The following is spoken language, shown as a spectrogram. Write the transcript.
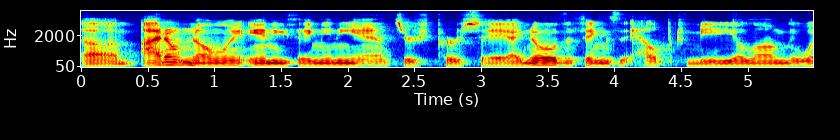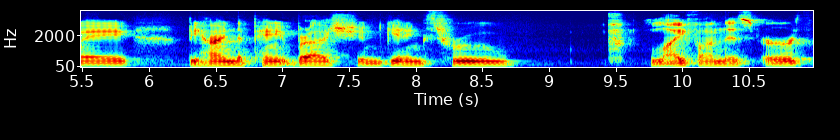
Um, I don't know anything, any answers per se. I know the things that helped me along the way behind the paintbrush and getting through life on this earth.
